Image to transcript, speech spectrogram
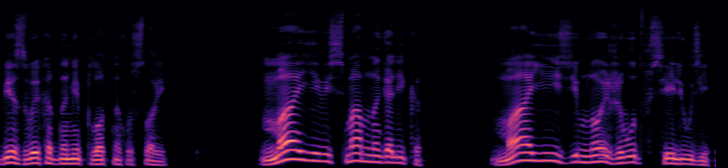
безвыходными плотных условий. Майя весьма многолика. Майей земной живут все люди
